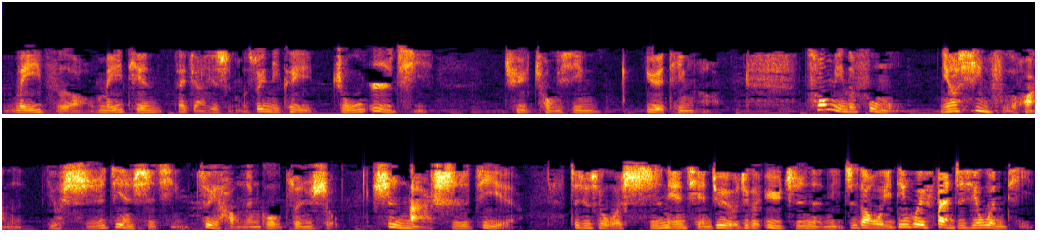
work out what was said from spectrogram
每一则啊，每一天在讲些什么，所以你可以逐日期。去重新阅听啊！聪明的父母，你要幸福的话呢，有十件事情最好能够遵守，是哪十件？这就是我十年前就有这个预知能力，知道我一定会犯这些问题，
